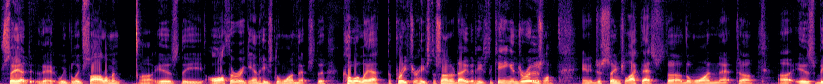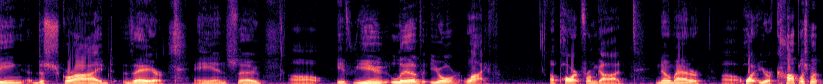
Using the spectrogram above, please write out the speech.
said that we believe Solomon uh, is the author. Again, he's the one that's the Qoheleth, the preacher. He's the son of David. He's the king in Jerusalem. And it just seems like that's uh, the one that uh, uh is being described there. And so uh, if you live your life apart from God, no matter uh, what your accomplishment,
